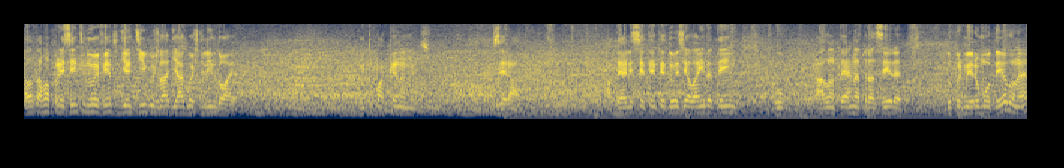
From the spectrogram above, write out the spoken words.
ela estava presente no evento de antigos lá de Águas de Lindóia. Muito bacana mesmo. Zerado. A TL72 ela ainda tem o- a lanterna traseira do primeiro modelo, né?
